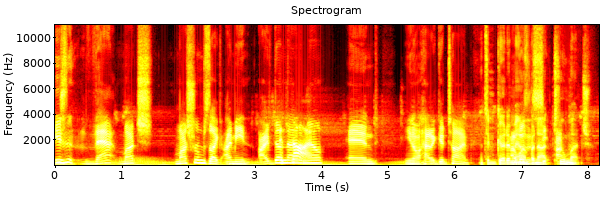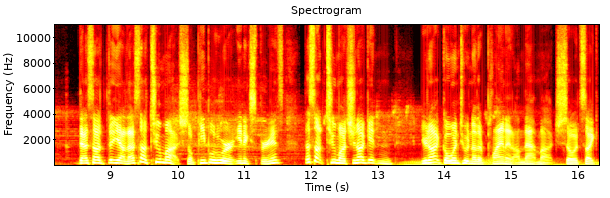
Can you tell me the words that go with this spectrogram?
isn't that much mushrooms. Like, I mean, I've done It's that not. amount, and you know had a good time. It's a good amount, but not see- too I- much. That's not yeah, that's not too much. So people who are inexperienced, that's not too much. You're not getting you're not going to another planet on that much. So it's like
